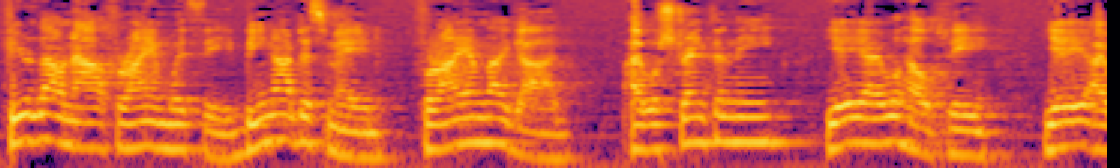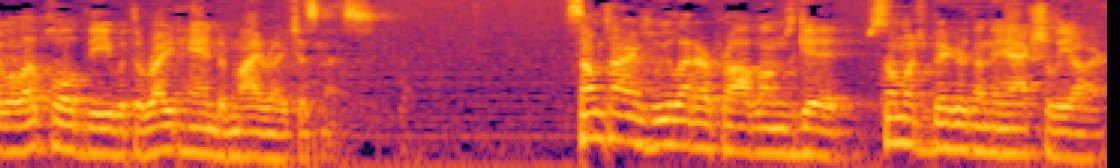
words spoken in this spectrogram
"Fear thou not, for I am with thee; be not dismayed, for I am thy God. I will strengthen thee; yea, I will help thee. Yea, I will uphold thee with the right hand of my righteousness. Sometimes we let our problems get so much bigger than they actually are.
